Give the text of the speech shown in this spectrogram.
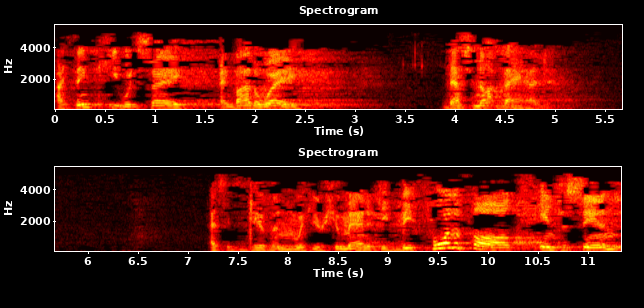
I think he would say, and by the way, that's not bad. That's a given with your humanity. Before the fall into sin,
